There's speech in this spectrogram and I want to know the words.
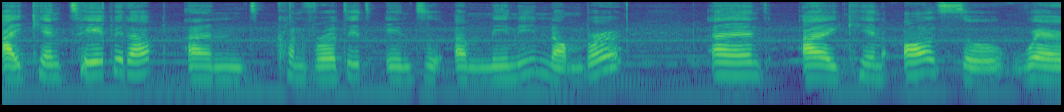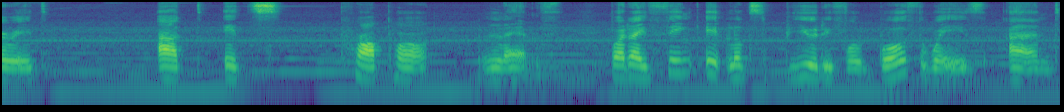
I can tape it up and convert it into a mini number. And I can also wear it at its proper length. But I think it looks beautiful both ways and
